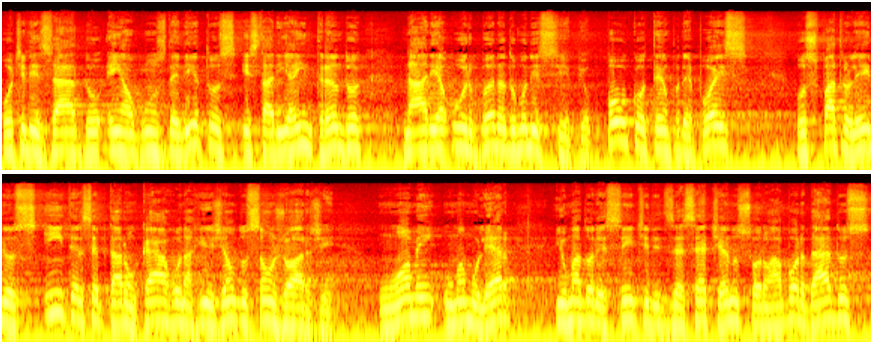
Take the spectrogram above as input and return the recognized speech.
utilizado em alguns delitos estaria entrando na área urbana do município. Pouco tempo depois, os patrulheiros interceptaram um carro na região do São Jorge. Um homem, uma mulher e uma adolescente de 17 anos foram abordados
